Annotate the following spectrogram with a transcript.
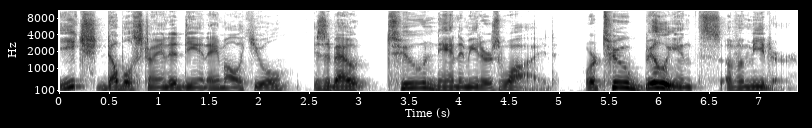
Each double stranded DNA molecule is about 2 nanometers wide, or 2 billionths of a meter.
